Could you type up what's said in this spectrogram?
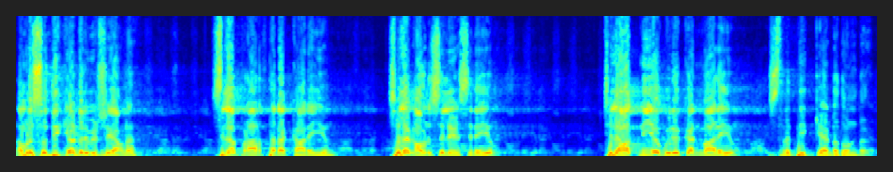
നമ്മൾ ശ്രദ്ധിക്കേണ്ട ഒരു വിഷയമാണ്. ചില പ്രാർത്ഥനക്കാരെയും ചില കൗൺസിലേഴ്സിനെയും ചില ആത്മീയ ഗുരുക്കന്മാരെയും ശ്രദ്ധിക്കേണ്ടതുണ്ട്.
